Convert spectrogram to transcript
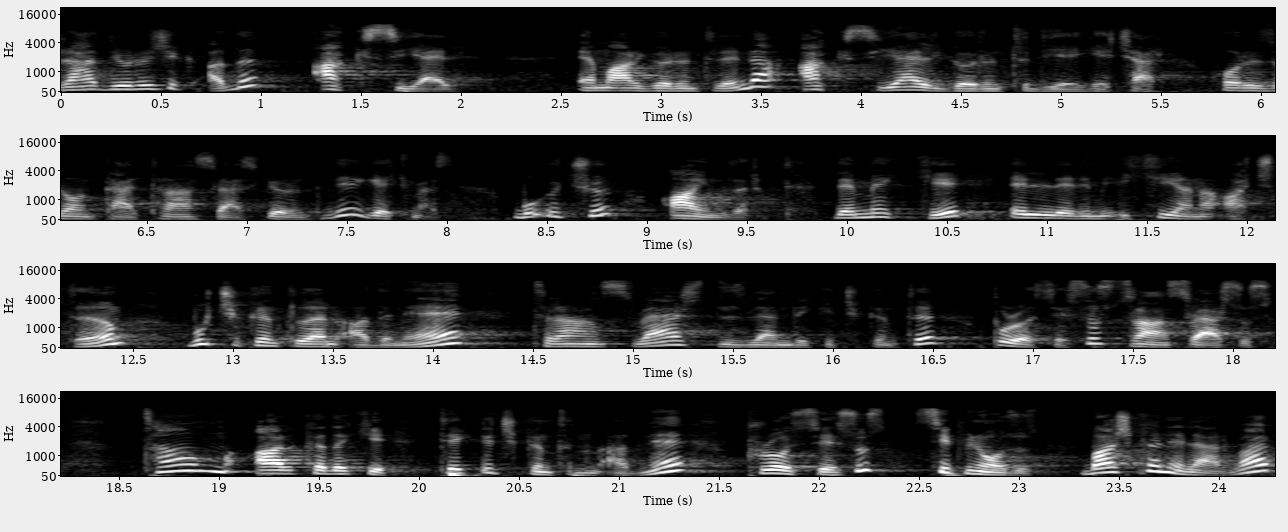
radyolojik adı aksiyel. MR görüntülerinde aksiyel görüntü diye geçer. Horizontal, transvers görüntü diye geçmez. Bu üçü aynıdır. Demek ki ellerimi iki yana açtım. Bu çıkıntıların adı ne? Transvers düzlemdeki çıkıntı processus transversus. Tam arkadaki tekli çıkıntının adı ne? Processus spinosus. Başka neler var?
